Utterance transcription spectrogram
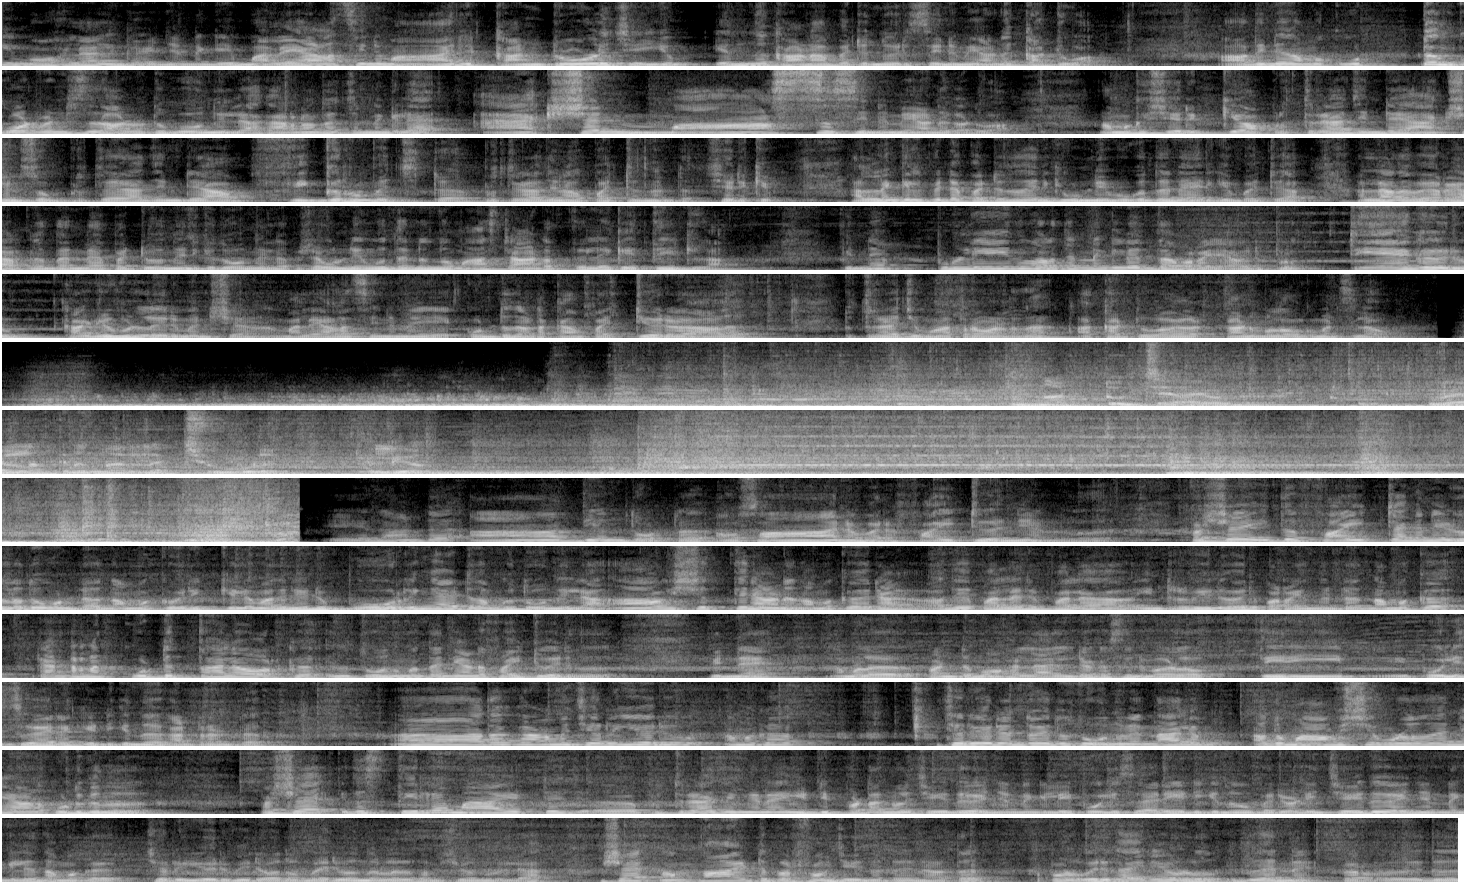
മമ്മൂട്ടിയും മോഹൻലാലും കഴിഞ്ഞിട്ടുണ്ടെങ്കിൽ മലയാള സിനിമ ആര് കൺട്രോൾ ചെയ്യും എന്ന് കാണാൻ പറ്റുന്ന ഒരു സിനിമയാണ് കടുവ. അതിന് നമുക്ക് ഒട്ടും കോൺഫിഡൻസ് താഴോട്ട് പോകുന്നില്ല. കാരണം എന്താ വെച്ചിട്ടുണ്ടെങ്കിൽ ആക്ഷൻ മാസ് സിനിമയാണ് കടുവ. നമുക്ക് ശരിക്കും ആ പൃഥ്വിരാജിന്റെ ആക്ഷൻസും പൃഥ്വിരാജിന്റെ ആ ഫിഗറും വെച്ചിട്ട് പൃഥ്വിരാജിന് അത് പറ്റുന്നുണ്ട് ശരിക്കും. അല്ലെങ്കിൽ പിന്നെ പറ്റുന്നത് എനിക്ക് ഉണ്ണിമുകുന്ദനെ ആയിരിക്കും പറ്റുക. അല്ലാതെ വേറെ ആർക്കും തന്നെ പറ്റുമെന്ന് എനിക്ക് തോന്നുന്നില്ല. പക്ഷേ ഉണ്ണിമുകുന്ദനൊന്നും ആ സ്റ്റാർട്ടപ്പിലേക്ക് എത്തിയിട്ടില്ല. പിന്നെ പുള്ളി എന്ന് പറഞ്ഞിട്ടുണ്ടെങ്കിൽ എന്താ പറയുക ഒരു പ്രത്യേക ഒരു കഴിവുള്ള ഒരു മനുഷ്യനാണ്. മലയാള സിനിമയെ കൊണ്ടു നടക്കാൻ പറ്റിയ ഒരാൾ പൃഥ്വിരാജ് മാത്രമാണെന്ന് ആ കടുവ കാണുമ്പോൾ നമുക്ക് മനസ്സിലാവും. നട്ടുച്ചയായോണ്ട് വെള്ളത്തിന് നല്ല ചൂട് അല്ലയോ? ഏതാണ്ട് ആദ്യം തൊട്ട് അവസാനം വരെ ഫൈറ്റ് തന്നെയാണുള്ളത്. പക്ഷേ ഇത് ഫൈറ്റ് അങ്ങനെ ഉള്ളത് കൊണ്ട് നമുക്ക് ഒരിക്കലും അതിനൊരു ബോറിംഗ് ആയിട്ട് നമുക്ക് തോന്നില്ല. ആവശ്യത്തിനാണ് നമുക്ക് അത് പല പല ഇന്റർവ്യൂവിലും അവർ പറയുന്നുണ്ട്. നമുക്ക് രണ്ടെണ്ണം കൊടുത്താലോ അവർക്ക് എന്ന് തോന്നുമ്പോൾ തന്നെയാണ് ഫൈറ്റ് വരുന്നത്. പിന്നെ നമ്മൾ പണ്ട് മോഹൻലാലിന്റെ ഒക്കെ സിനിമകൾ ഒത്തിരി പോലീസുകാരൊക്കെ ഇടിക്കുന്നത് കണ്ടിട്ടുണ്ട്. അതൊക്കെ കാണുമ്പോൾ ചെറിയൊരു നമുക്ക് ചെറിയൊരു എന്തോ ഇത് തോന്നും. എന്നാലും അതും ആവശ്യമുള്ളത് തന്നെയാണ് കൊടുക്കുന്നത്. പക്ഷേ ഇത് സ്ഥിരമായിട്ട് പൃഥ്വിരാജ് ഇങ്ങനെ ഇടിപ്പടങ്ങൾ ചെയ്തു കഴിഞ്ഞിട്ടുണ്ടെങ്കിൽ ഈ പോലീസുകാരെ ഇടിക്കുന്നതും പരിപാടിയും ചെയ്തു കഴിഞ്ഞിട്ടുണ്ടെങ്കിൽ നമുക്ക് ചെറിയൊരു വിരോധം വരുമെന്നുള്ളത് സംശയമൊന്നുമില്ല. പക്ഷേ നന്നായിട്ട് പെർഫോം ചെയ്യുന്നുണ്ട് ഇതിനകത്ത് അപ്പോൾ ഒരു കാര്യമേ ഉള്ളൂ ഇത് തന്നെ. ഇത്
